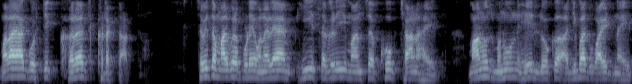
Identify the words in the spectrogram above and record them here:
मला या गोष्टी खरंच खटकतात. सविता मालगुडे पुढे म्हणाल्या ही सगळी माणसं खूप छान आहेत. माणूस म्हणून हे लोक अजिबात वाईट नाहीत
